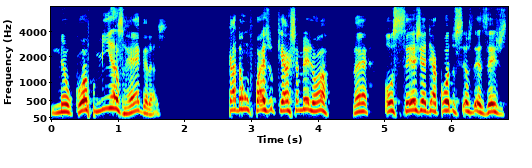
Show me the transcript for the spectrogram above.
meu corpo, minhas regras. Cada um faz o que acha melhor, né? Ou seja, de acordo com seus desejos,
